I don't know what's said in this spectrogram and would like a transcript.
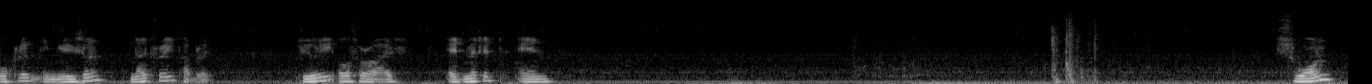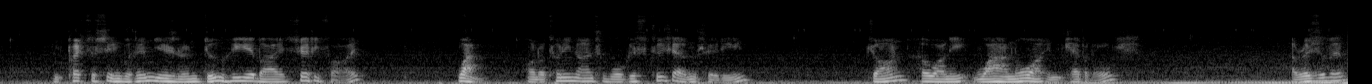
Auckland in New Zealand, Notary Public, duly authorised, admitted and sworn and practicing within New Zealand do hereby certify 1. On the 29th of August 2013, John Hawani Wanoa in capitals, a resident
